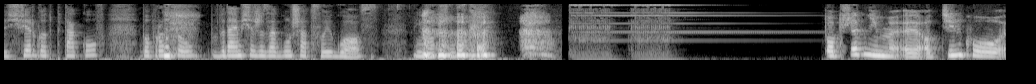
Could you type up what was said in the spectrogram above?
y, świergot ptaków po prostu wydaje mi się, że zagłusza twój głos mimo wszystko. W poprzednim y, odcinku y,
